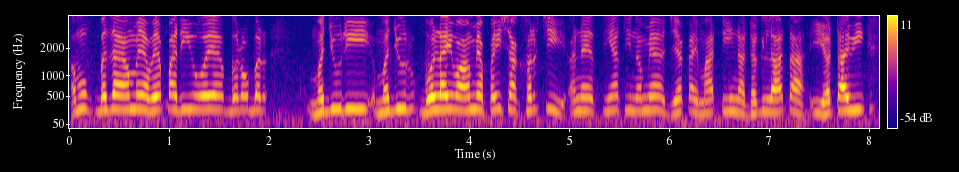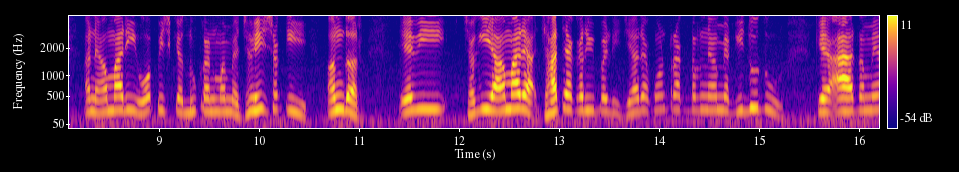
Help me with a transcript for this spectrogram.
અમુક બધા અમે વેપારીઓએ, બરોબર, મજૂરી, મજૂર બોલાવ્યા, અમે પૈસા ખર્ચી અને ત્યાંથી અમે જે કાંઈ માટીના ઢગલા હતા એ હટાવી અને અમારી ઓફિસ કે દુકાનમાં અમે જઈ શકી અંદર. એવી જગ્યા અમારે જાતે કરવી પડી. જ્યારે કોન્ટ્રાક્ટરને અમે કીધું હતું કે આ તમે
